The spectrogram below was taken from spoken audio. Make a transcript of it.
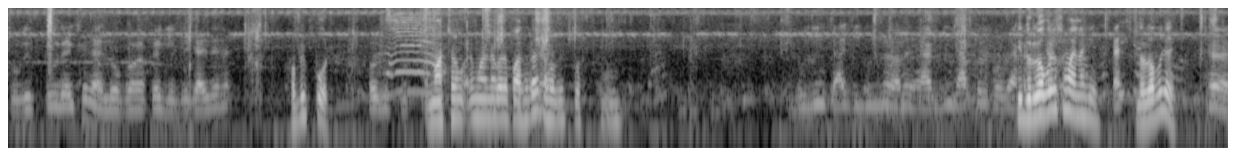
হবিবপুর রয়েছে না লোক কেউ যেতে চাইবে না। হবিবপুর? হবিবপুর। মাছ ময়নাগরের পাশে তো হবিবপুর হুম। দুদিন চার দিন না আমি একদিন ঝাপ করে করব কি দুর্গাপুজোর সময় নাকি? হ্যাঁ। দুর্গাপুজোয়? হ্যাঁ।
